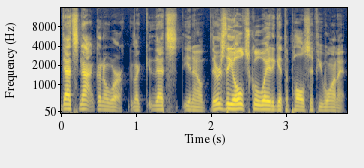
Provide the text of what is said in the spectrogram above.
that's not going to work. Like, that's, you know, there's the old school way to get the pulse if you want it.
